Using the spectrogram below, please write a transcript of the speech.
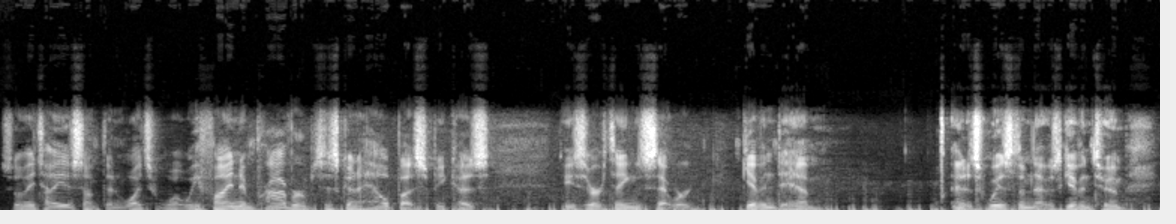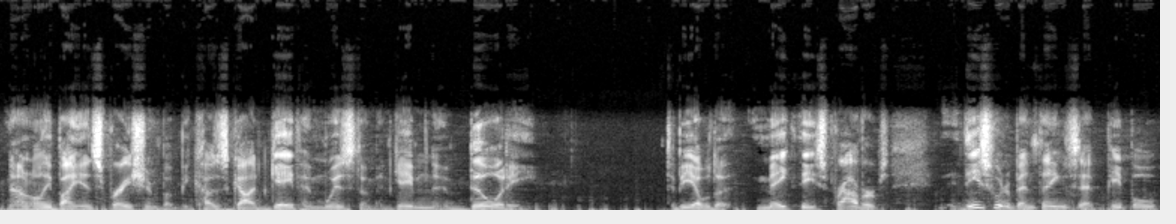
So let me tell you something. What's what we find in Proverbs is going to help us because these are things that were given to him, and it's wisdom that was given to him not only by inspiration, but because God gave him wisdom and gave him the ability to be able to make these proverbs. These would have been things that people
